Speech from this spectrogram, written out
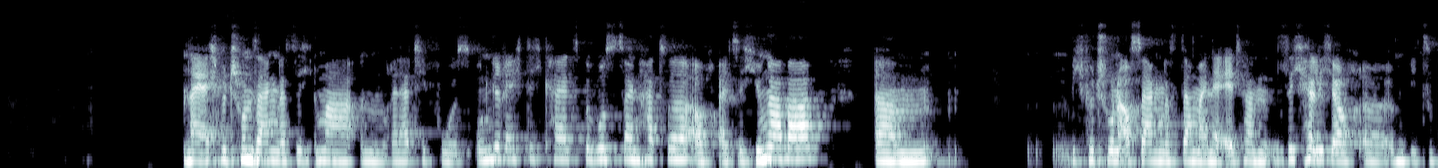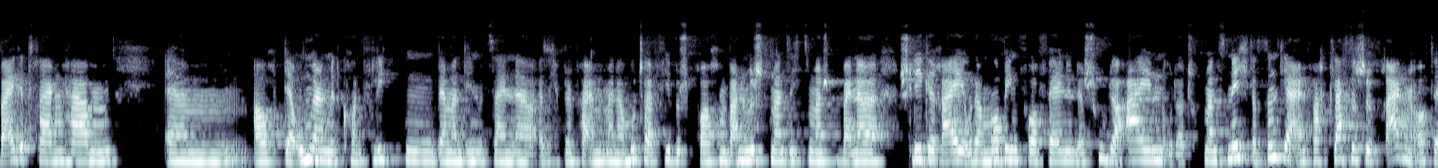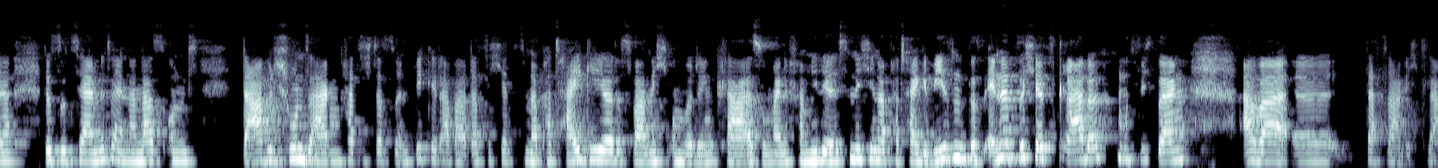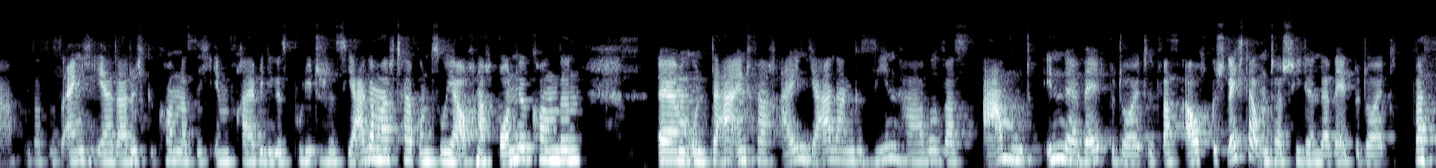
Naja, ich würde schon sagen, dass ich immer ein relativ hohes Ungerechtigkeitsbewusstsein hatte, auch als ich jünger war. Ähm, ich würde schon auch sagen, dass da meine Eltern sicherlich auch äh, irgendwie zu beigetragen haben. Ähm, auch der Umgang mit Konflikten, wenn man den mit seiner, also ich habe den vor allem mit meiner Mutter viel besprochen, wann mischt man sich zum Beispiel bei einer Schlägerei oder Mobbingvorfällen in der Schule ein oder tut man es nicht? Das sind ja einfach klassische Fragen auch der, des sozialen Miteinanders und da würde ich schon sagen, hat sich das so entwickelt, aber dass ich jetzt in der Partei gehe, das war nicht unbedingt klar. Also meine Familie ist nicht in der Partei gewesen. Das ändert sich jetzt gerade, muss ich sagen. Aber äh, das war nicht klar. Und das ist eigentlich eher dadurch gekommen, dass ich eben freiwilliges politisches Jahr gemacht habe und so ja auch nach Bonn gekommen bin. Ähm, und da einfach ein Jahr lang gesehen habe, was Armut in der Welt bedeutet, was auch Geschlechterunterschiede in der Welt bedeutet, was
